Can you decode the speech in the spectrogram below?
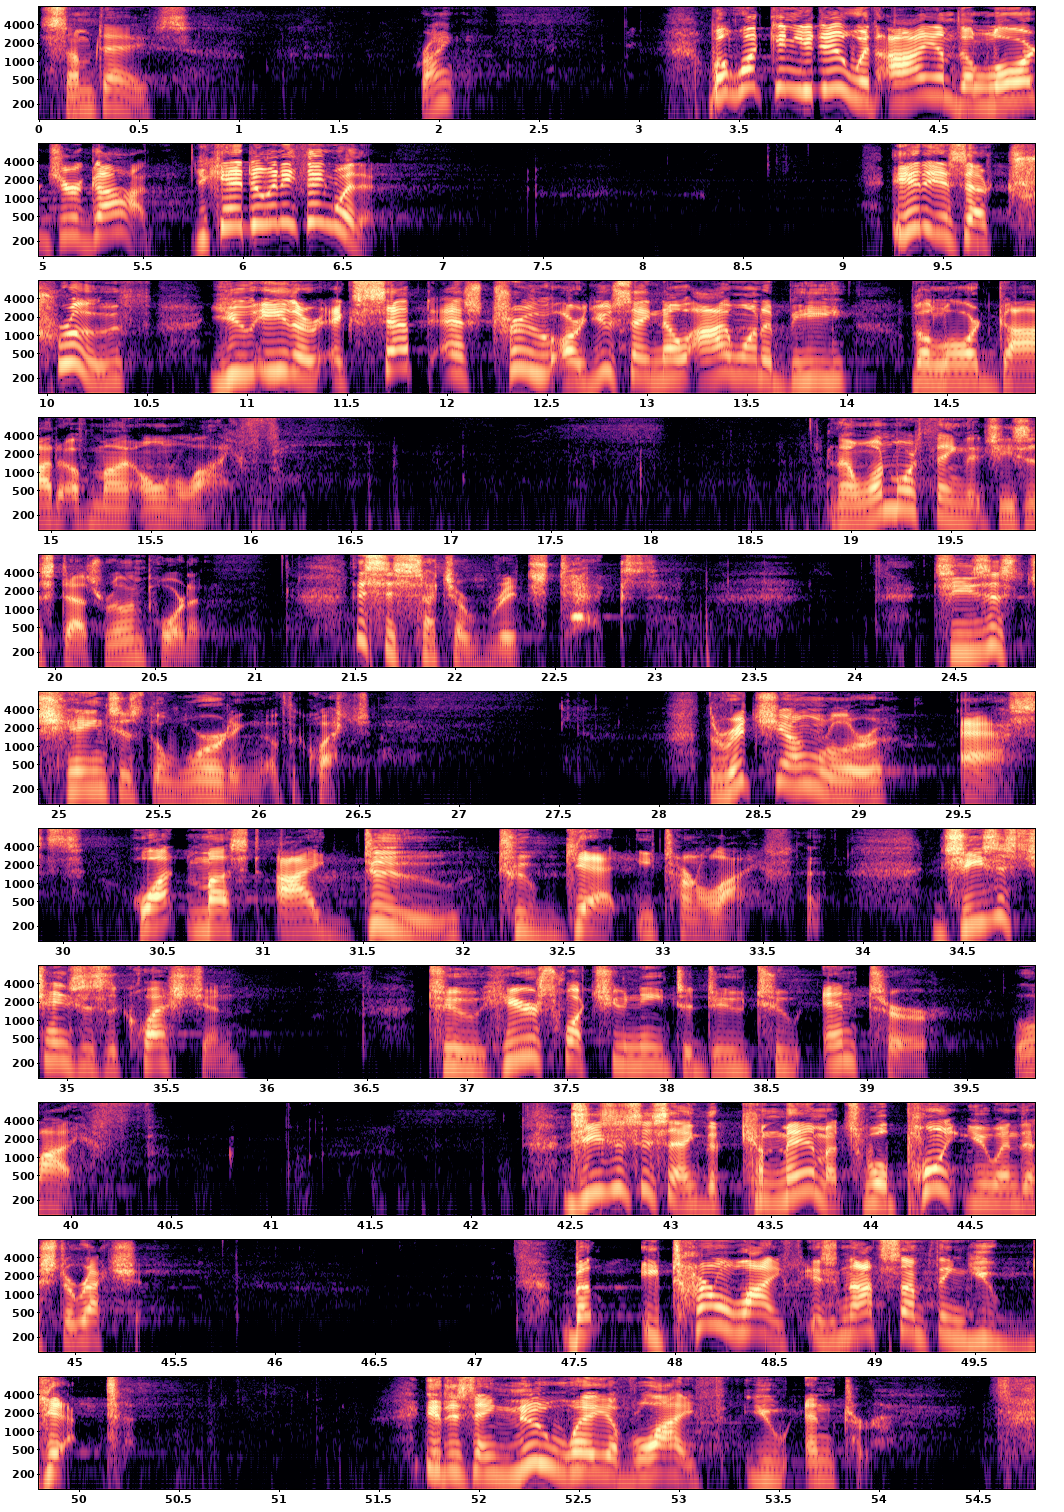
Some days, right? But what can you do with I am the Lord your God? You can't do anything with it. It is a truth you either accept as true or you say, No, I want to be the Lord God of my own life. Now, one more thing that Jesus does, real important. This is such a rich text. Jesus changes the wording of the question. The rich young ruler asks, What must I do to get eternal life? Jesus changes the question to here's what you need to do to enter life. Jesus is saying the commandments will point you in this direction. But eternal life is not something you get, it is a new way of life you enter.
